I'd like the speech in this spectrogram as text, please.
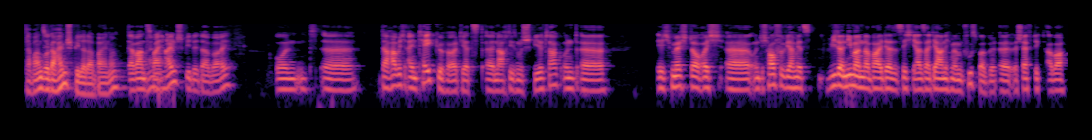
da waren sogar Heimspiele dabei, ne? Da waren zwei ja. Heimspiele dabei. Und äh, da habe ich einen Take gehört jetzt äh, nach diesem Spieltag und äh, ich möchte euch, äh, und ich hoffe, wir haben jetzt wieder niemanden dabei, der sich ja seit Jahren nicht mehr mit Fußball be äh, beschäftigt, aber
